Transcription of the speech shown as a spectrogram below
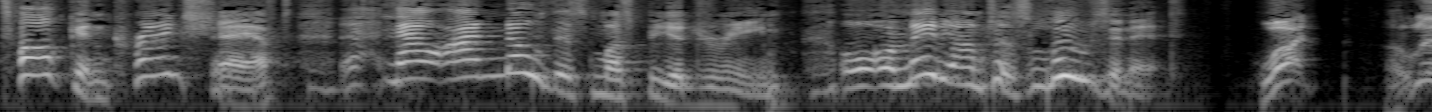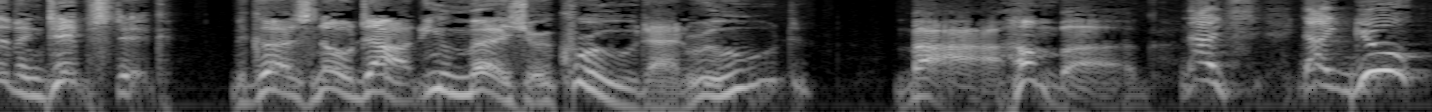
talking crankshaft? Now I know this must be a dream. Or, or maybe I'm just losing it. What? A living dipstick? Because no doubt you measure crude and rude? Bah, humbug! Now, now you,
